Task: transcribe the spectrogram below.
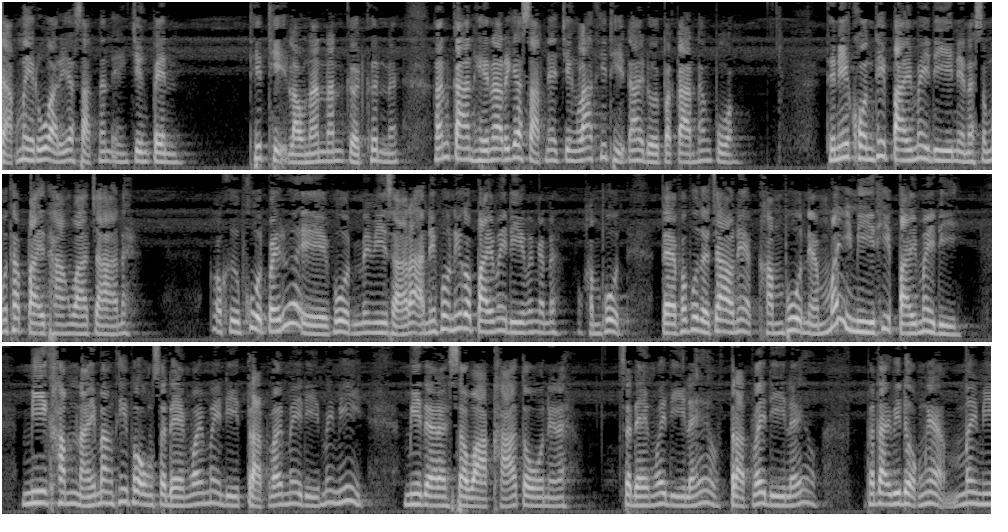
จากไม่รู้อริยสัจนั่นเองจึงเป็นทิฏฐิเหล่านั้นนั้นเกิดขึ้นนะฉะนั้นการเห็นอริยสัจเนี่ยจึงละทิฏฐิได้โดยประการทั้งปวง ทีนี้คนที่ไปไม่ดีเนี่ยนะสมมติถ้าไปทางวาจานะก็คือพูดไปเรื่อยพูดไม่มีสาระอันนี้พวกนี้ก็ไปไม่ดีเหมือนกันนะคำพูด แต่พระพุทธเจ้าเนี่ยคำพูดเนี่ยไม่มีที่ไปไม่ดี มีคำไหนบ้างที่พระองค์แสดงไว้ไม่ดี ตรัสไว้ไม่ดี ไม่มี มีแต่สวากขาโตเนี่ยนะแสดงไว้ดีแล้ว ตรัสไว้ดีแล้ว พระไตรปิฎกเนี่ยไม่มี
